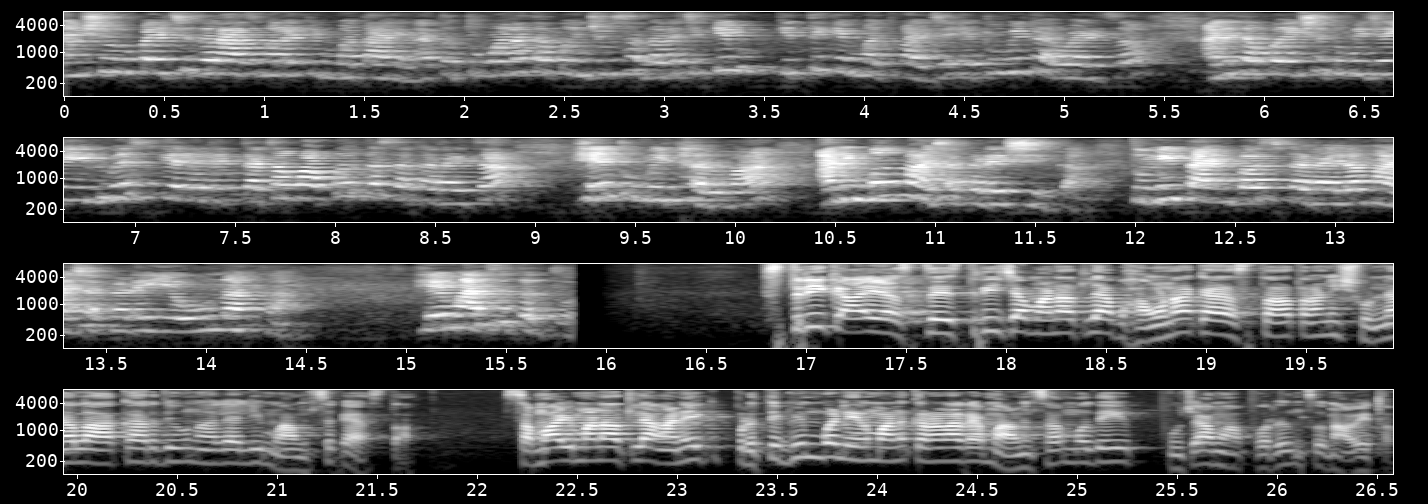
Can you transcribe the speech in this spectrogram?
ऐंशी रुपयाची जर आज मला किंमत आहे ना तर तुम्हाला त्या पंचवीस हजाराची किम किती किंमत पाहिजे हे तुम्ही ठरवायचं. आणि त्या पैसे तुम्ही जे इन्व्हेस्ट केलेले आहेत, त्याचा वापर कसा करायचा हे तुम्ही ठरवा. आणि मग माझ्याकडे शिका. तुम्ही टाइमपास करायला माझ्याकडे येऊ नका. हे माझं तत्व. स्त्री काय असते? स्त्रीच्या मनातल्या भावना काय असतात आणि शून्याला आकार देऊन आलेली माणसं काय असतात? समाज मनातल्या अनेक प्रतिबिंब निर्माण करणाऱ्या माणसामध्ये पूजा महापौरांचं नाव येतं.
